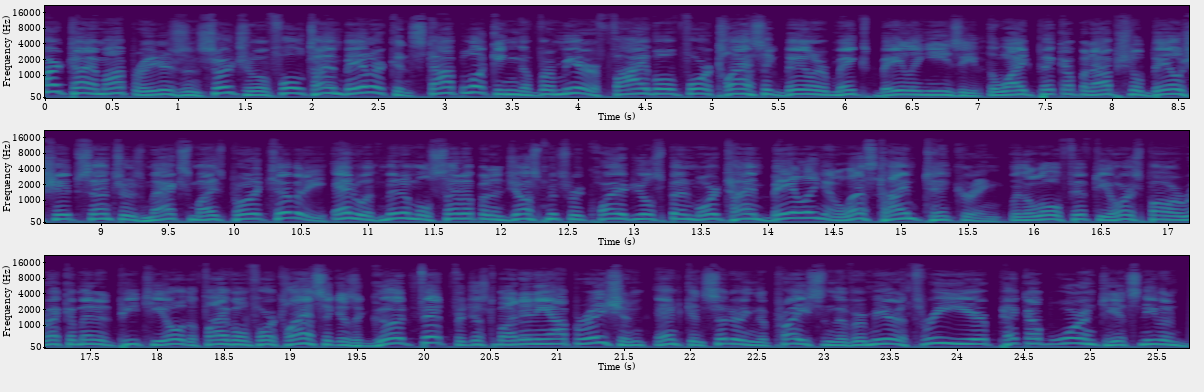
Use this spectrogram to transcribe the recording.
Part-time operators in search of a full-time baler can stop looking. The Vermeer 504 Classic baler makes baling easy. The wide pickup and optional bale-shaped sensors maximize productivity. And with minimal setup and adjustments required, you'll spend more time baling and less time tinkering. With a low 50 horsepower recommended PTO, the 504 Classic is a good fit for just about any operation. And considering the price and the Vermeer three-year pickup warranty, it's an even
